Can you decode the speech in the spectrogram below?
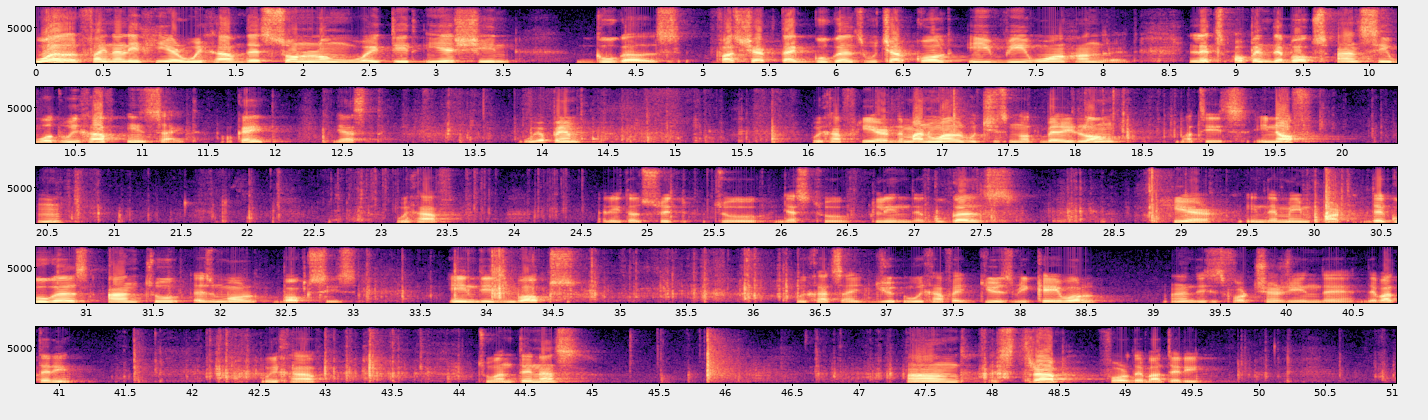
Well, finally here we have the so long waited Eachine googles, Fat Shark type googles which are called EV100. Let's open the box and see what we have inside, okay? Just, we open, we have here the manual which is not very long, but it's enough. Hmm? We have a little suite to just to clean the googles here in the main part the googles and two small boxes. In this box we have a we have a USB cable and this is for charging the, the battery. We have two antennas and a strap for the battery.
